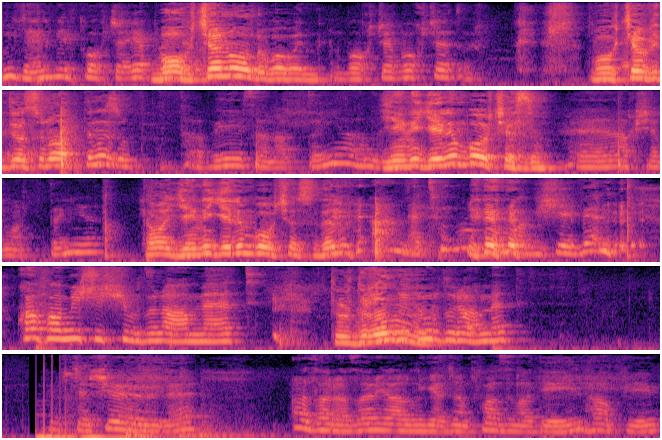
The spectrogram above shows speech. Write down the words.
Güzel bir poğaça yapacağım. Bohça ne oldu babaanne? Bohça bohçadır. Bohça videosunu attınız mı? Tabii sen attın ya. Yeni gelin bohçası mı? He, akşam attın ya. Tamam yeni gelin bohçası değil mi? Ahmet'im ama bir şey ben kafamı şişirdin Ahmet. Durduralım Şimdi mı? dur dur Ahmet. İşte şöyle azar azar yağlayacağım. Fazla değil, hafif.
